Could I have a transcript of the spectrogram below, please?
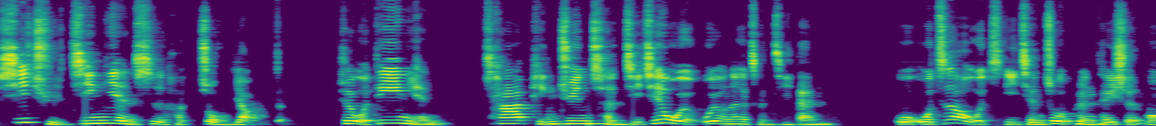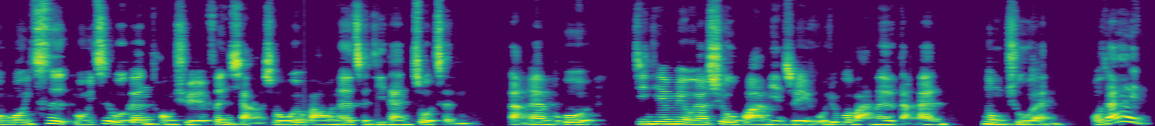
吸取经验是很重要的，所以我第一年。差平均成绩，其实我有我有那个成绩单，我我知道我以前做 presentation，某某一次某一次我跟同学分享的时候，我有把我那个成绩单做成档案。不过今天没有要秀画面，所以我就不把那个档案弄出来。我大概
